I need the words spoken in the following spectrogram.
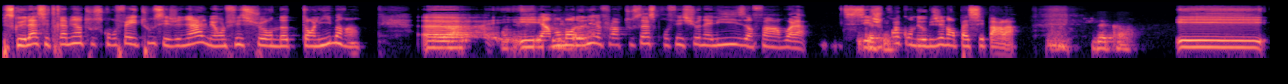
parce que là, c'est très bien tout ce qu'on fait et tout, c'est génial, mais on le fait sur notre temps libre. Euh, et à un moment donné, il va falloir que tout ça se professionnalise. Enfin, voilà. C'est, je crois qu'on est obligé d'en passer par là. D'accord. Et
